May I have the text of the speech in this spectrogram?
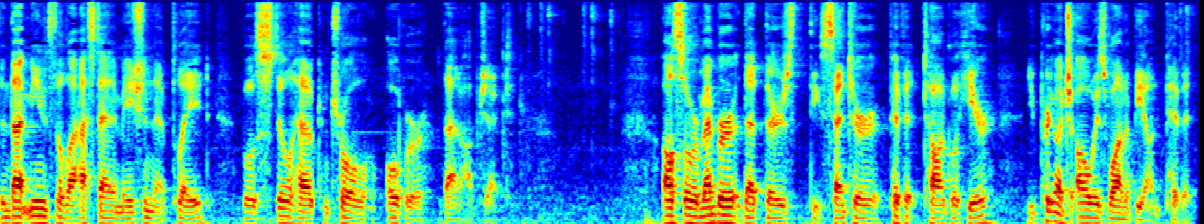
then that means the last animation that played will still have control over that object. Also remember that there's the center pivot toggle here you pretty much always want to be on pivot.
